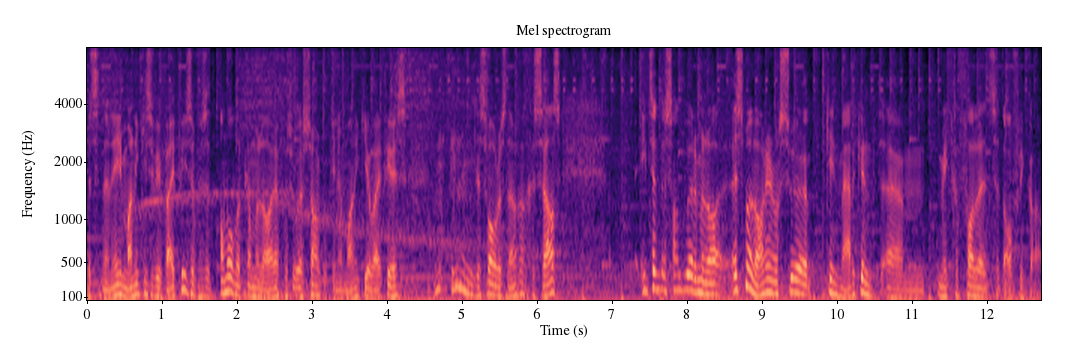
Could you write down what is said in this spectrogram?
Is dit nou net mannetjies of die wyfies of is dit almal wat kan malaria veroorsaak of jy nou mannetjie of wyfie is? Dis waar ons nou gaan gesels. Iets interessant oor malaria, is malaria nog so kenmerkend ehm um, met gevalle in Suid-Afrika?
